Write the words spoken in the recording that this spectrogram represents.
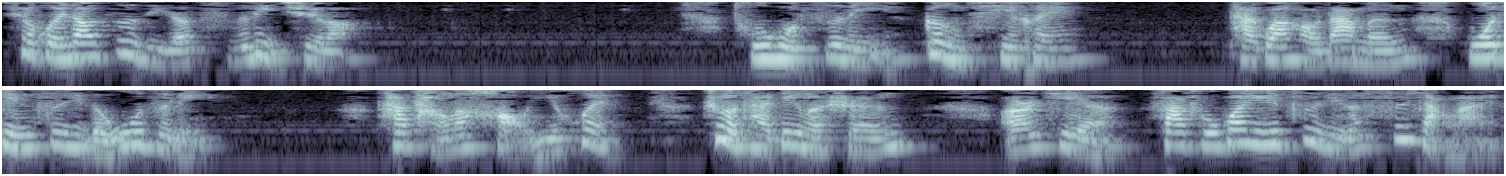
却回到自己的祠里去了。土谷寺里更漆黑，他关好大门，摸进自己的屋子里。他躺了好一会，这才定了神，而且发出关于自己的思想来。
